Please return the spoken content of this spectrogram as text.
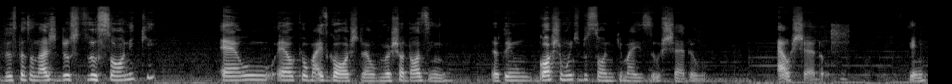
dos personagens do, do, Sonic, é o, é o que eu mais gosto, é o meu xodózinho. Eu tenho, gosto muito do Sonic, mas o Shadow é o Shadow. Quem,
